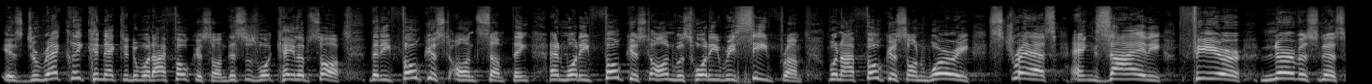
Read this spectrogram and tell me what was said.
is directly connected to what I focus on. This is what Caleb saw that he focused on something, and what he focused on was what he received from. When I focus on worry, stress, anxiety, fear, nervousness,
